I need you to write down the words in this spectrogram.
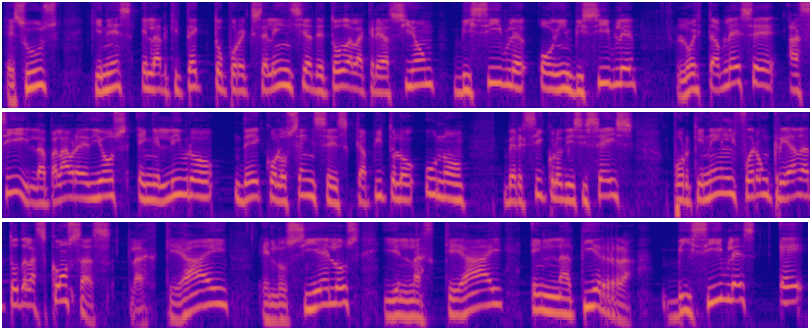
Jesús, quien es el arquitecto por excelencia de toda la creación, visible o invisible, lo establece así la palabra de Dios en el libro de Colosenses capítulo 1 versículo 16, porque en Él fueron creadas todas las cosas, las que hay en los cielos y en las que hay en la tierra, visibles e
